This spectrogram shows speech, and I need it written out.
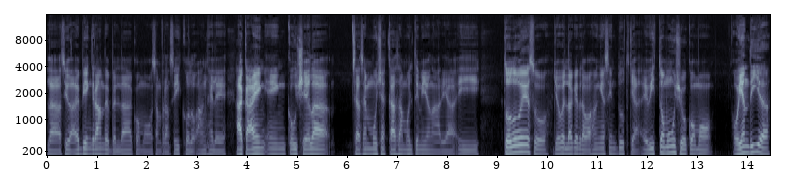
las ciudades bien grandes, ¿verdad? Como San Francisco, Los Ángeles. Acá en, en Coachella se hacen muchas casas multimillonarias y todo eso, yo verdad que trabajo en esa industria, he visto mucho como hoy en día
